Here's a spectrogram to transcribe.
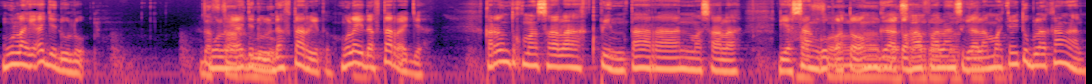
mulai aja dulu. mulai aja dulu. daftar gitu. Mulai daftar aja. Karena untuk masalah kepintaran, masalah dia sanggup atau enggak atau hafalan segala macam itu belakangan.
